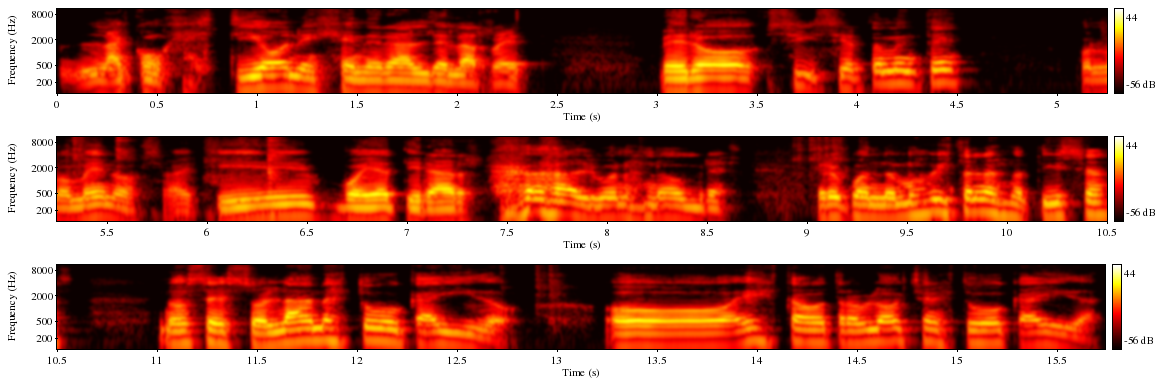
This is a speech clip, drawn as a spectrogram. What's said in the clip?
la congestión en general de la red. Pero sí, ciertamente por lo menos aquí voy a tirar algunos nombres, pero cuando hemos visto en las noticias, no sé, Solana estuvo caído o esta otra blockchain estuvo caída.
